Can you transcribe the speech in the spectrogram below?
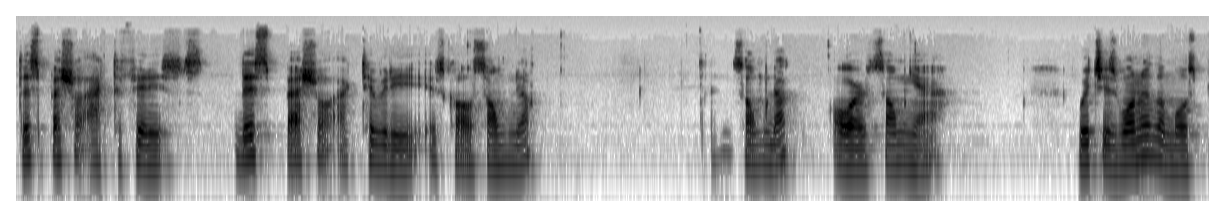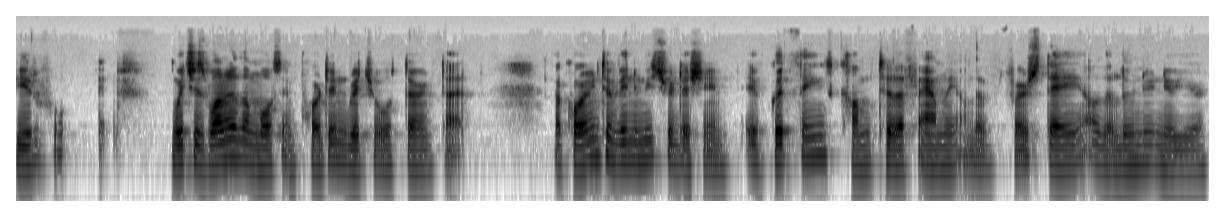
This special activity, this special activity is called Somnyak, Somdak or Somnya, which is one of the most beautiful, which is one of the most important rituals during that. According to Vietnamese tradition, if good things come to the family on the first day of the Lunar New Year,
